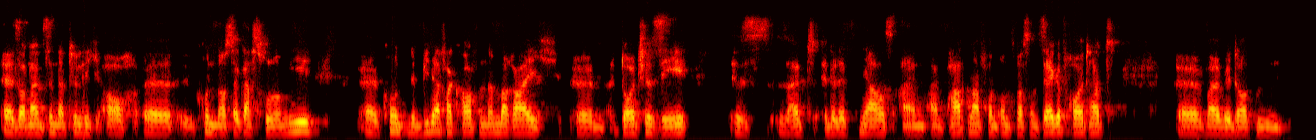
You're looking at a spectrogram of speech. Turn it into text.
äh, sondern es sind natürlich auch äh, Kunden aus der Gastronomie, äh, Kunden im wiederverkaufenden Bereich. Ähm, Deutsche See ist seit Ende letzten Jahres ein, ein Partner von uns, was uns sehr gefreut hat, äh, weil wir dort einen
